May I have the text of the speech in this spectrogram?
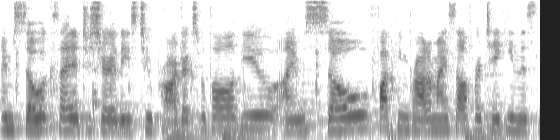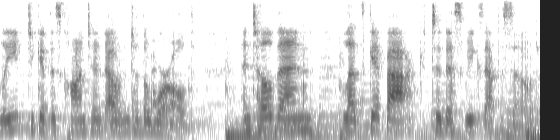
I'm so excited to share these two projects with all of you. I'm so fucking proud of myself for taking this leap to get this content out into the world. Until then, let's get back to this week's episode.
